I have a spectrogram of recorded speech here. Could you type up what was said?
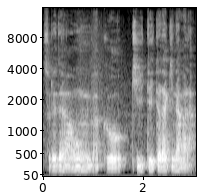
それでは音楽を聴いていただきながら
